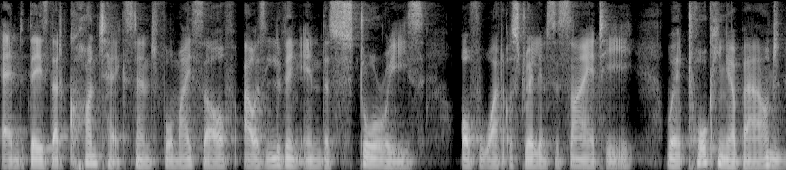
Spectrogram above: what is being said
and there's that context. And for myself, I was living in the stories of what Australian society were talking about, mm.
